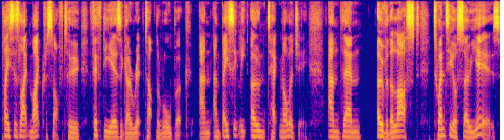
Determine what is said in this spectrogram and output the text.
places like Microsoft, who 50 years ago ripped up the rule book and, and basically owned technology, and then over the last 20 or so years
